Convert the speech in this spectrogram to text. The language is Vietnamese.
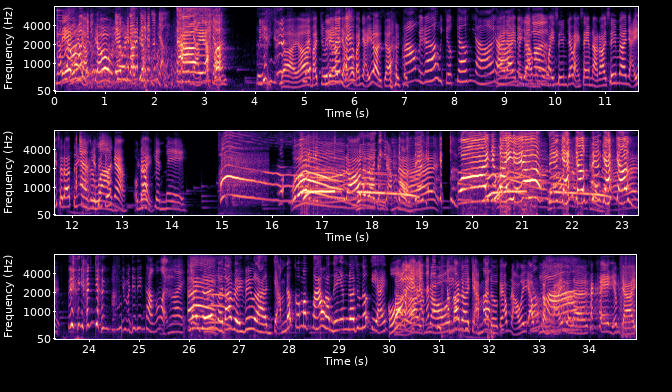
Đeo cái nhẫn vô, đeo cái nhẫn vô. Trời ơi. trời ơi. Bà chưa đeo nhẫn bà nhảy rồi trời không bị rớt bị trượt chân rồi đây đây bây giờ mình sẽ quay sim cho bạn xem nào. Rồi sim ờ, nhảy sau đó tiến thẳng về phía trước nha. Ok. wow! Đó nó rơi chậm chậm nè wow như bay vậy á tiên giặt chân tiên giặt chân tiên giặt chân thần của mọi người. Ê xem người ta review là chậm đất có mất máu không? Thì em rơi xuống nước gì vậy? Ủa trời chậm rồi. nó rơi chậm là được cái ông nội. Ông cần phải gọi là khắc khe vậy ông trời.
